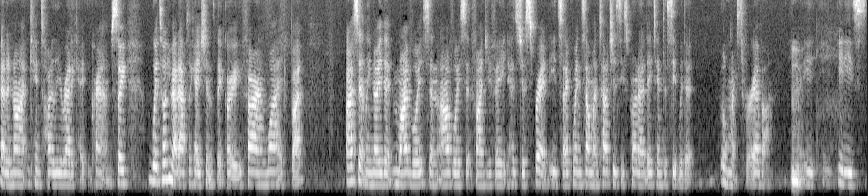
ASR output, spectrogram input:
at a night can totally eradicate the cramps. So we're talking about applications that go far and wide, but I certainly know that my voice and our voice at Find Your Feet has just spread. It's like when someone touches this product, they tend to sit with it almost forever. You know, it, it is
